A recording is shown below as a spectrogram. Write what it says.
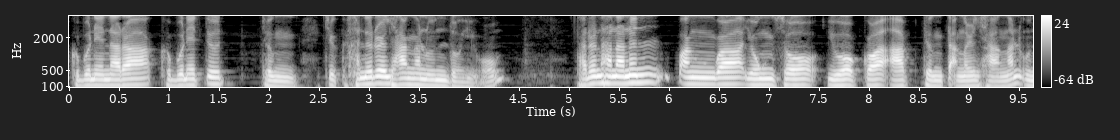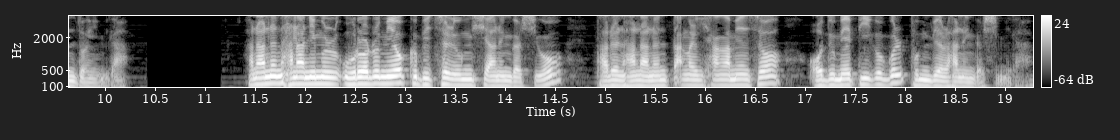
그분의 나라, 그분의 뜻 등, 즉, 하늘을 향한 운동이고, 다른 하나는 빵과 용서, 유혹과 악 등 땅을 향한 운동입니다. 하나는 하나님을 우러르며 그 빛을 응시하는 것이고, 다른 하나는 땅을 향하면서 어둠의 비극을 분별하는 것입니다.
